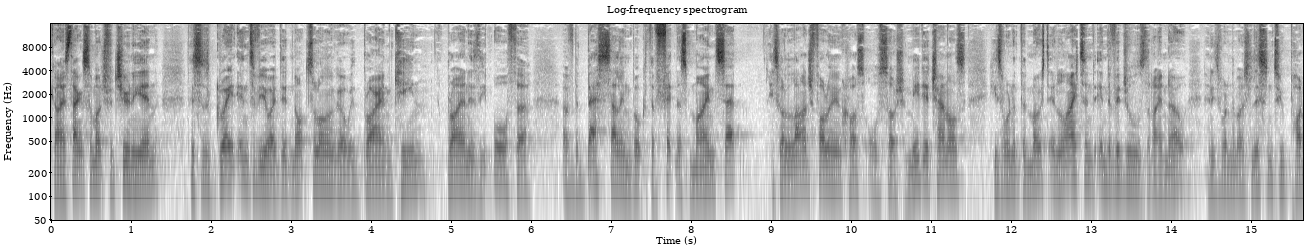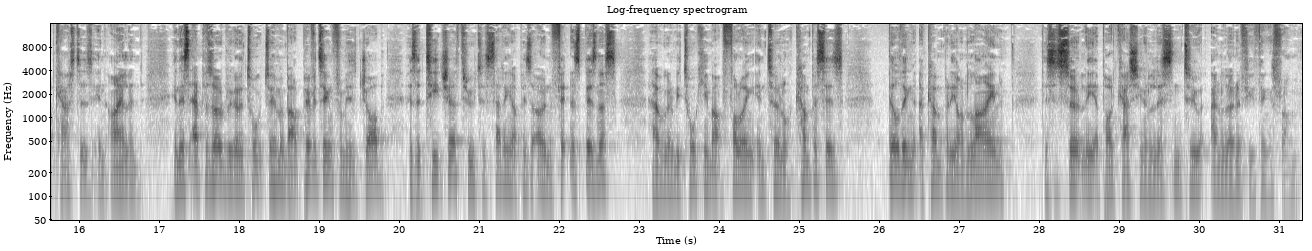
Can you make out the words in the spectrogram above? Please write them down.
Guys, thanks so much for tuning in. This is a great interview I did not so long ago with Brian Keane. Brian is the author of the best selling book, The Fitness Mindset. He's got a large following across all social media channels. He's one of the most enlightened individuals that I know, and he's one of the most listened to podcasters in Ireland. In this episode, we're going to talk to him about pivoting from his job as a teacher through to setting up his own fitness business. Uh, we're going to be talking about following internal compasses, building a company online this is certainly a podcast going to listen to and learn a few things from.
